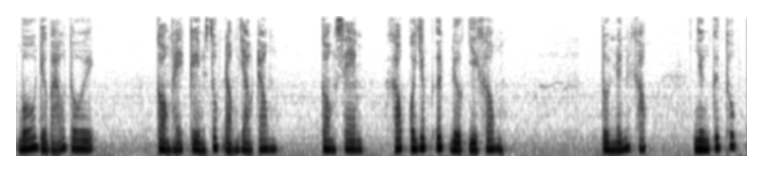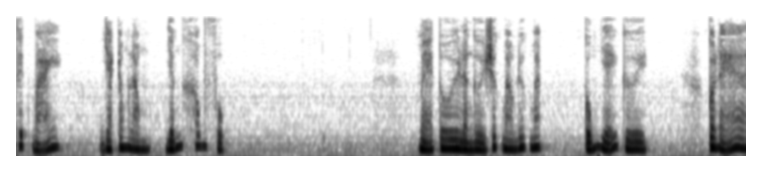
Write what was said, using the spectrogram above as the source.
bố đều bảo tôi Con hãy kìm xúc động vào trong. Con xem khóc có giúp ích được gì không? Tôi nín khóc, nhưng cứ thúc thích mãi và trong lòng vẫn không phục. Mẹ tôi là người rất mau nước mắt, cũng dễ cười. Có lẽ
